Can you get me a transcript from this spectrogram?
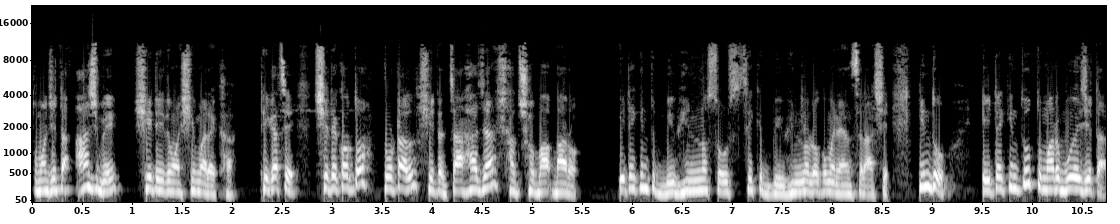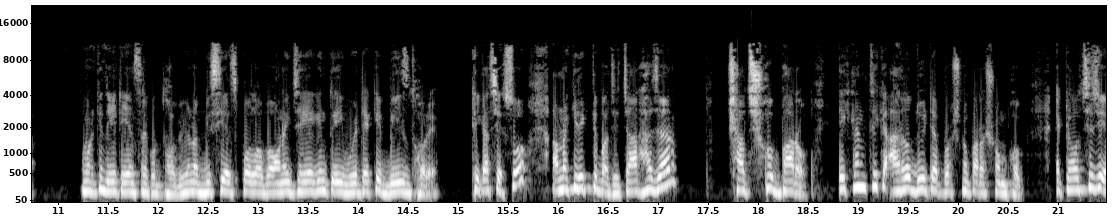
তোমার যেটা আসবে সেটাই তোমার সীমারেখা, ঠিক আছে? সেটা কত? টোটাল সেটা চার হাজার সাতশো বারো। এটা কিন্তু বিভিন্ন সোর্স থেকে বিভিন্ন রকমের অ্যান্সার আসে। কিন্তু এটা কিন্তু তোমার বইয়ে যেটা তোমার কিন্তু এটা অ্যান্সার করতে হবে। বিভিন্ন বিসিএস বলো বা অনেক জায়গায় কিন্তু এই বইটাকে বেস ধরে। ঠিক আছে? সো আমরা কি দেখতে পাচ্ছি? চার হাজার সাতশো বারো। এখান থেকে আরও দুইটা প্রশ্ন পারা সম্ভব। একটা হচ্ছে যে,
